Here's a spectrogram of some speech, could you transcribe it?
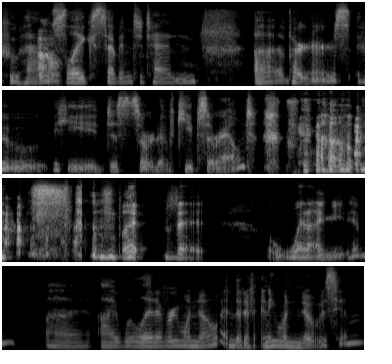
who has oh. like seven to 10 uh, partners who he just sort of keeps around. um, but that when I meet him, uh, I will let everyone know, and that if anyone knows him,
